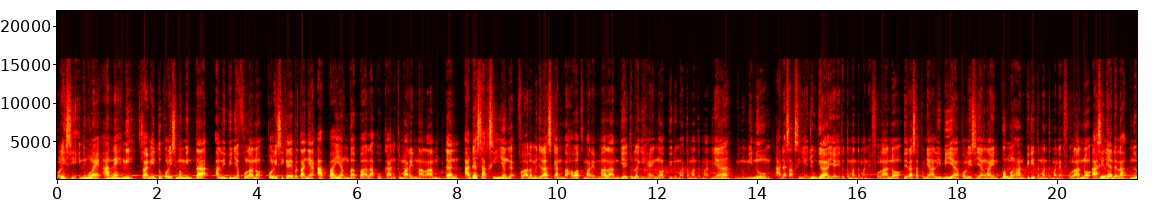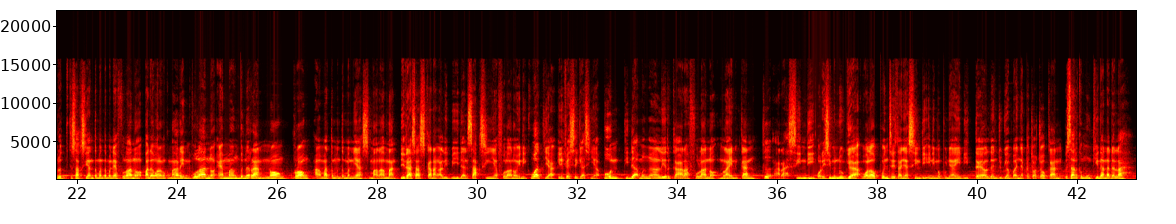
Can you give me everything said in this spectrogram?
Polisi ini mulai aneh nih. Selain itu, polisi meminta alibinya Fulano. Polisi kayak bertanya, apa yang Bapak lakukan kemarin malam dan ada saksinya nggak? Fulano menjelaskan bahwa kemarin malam dia itu lagi hangout di rumah teman-temannya, minum-minum. Ada saksinya juga, yaitu teman-temannya Fulano. Dirasa punya alibi ya, polisi yang lain pun menghampiri teman-temannya Fulano. Hasilnya adalah, menurut kesaksian teman-temannya Fulano, pada malam kemarin, Fulano emang beneran nongkrong sama teman-temannya semalaman. Dirasa sekarang alibi dan saksinya Fulano ini kuat ya, investigasinya pun tidak mengalir ke arah Fulano, melainkan ke arah Cindy. Polisi menduga, walaupun ceritanya Cindy ini mempunyai detail dan juga banyak kecocokan, besar kemungkinan adalah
